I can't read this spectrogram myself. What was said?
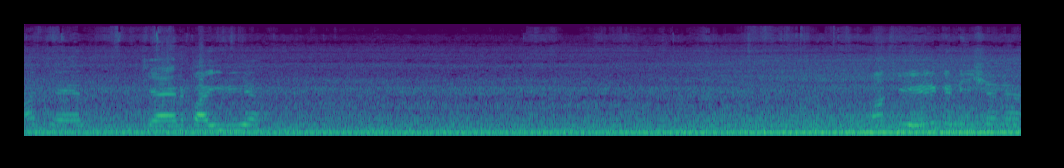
ਆ ਚੈਨ ਚੈਨ ਪਾਈ ਵੀ ਆ। ਬਾਕੀ 에ਅਰ ਕੰਡੀਸ਼ਨ ਹੈ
